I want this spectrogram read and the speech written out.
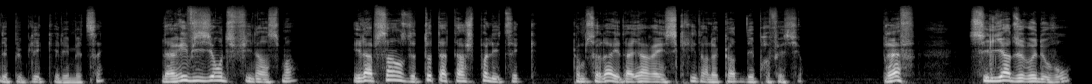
le public et les médecins, la révision du financement et l'absence de toute attache politique, comme cela est d'ailleurs inscrit dans le Code des professions. Bref, s'il y a du renouveau,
